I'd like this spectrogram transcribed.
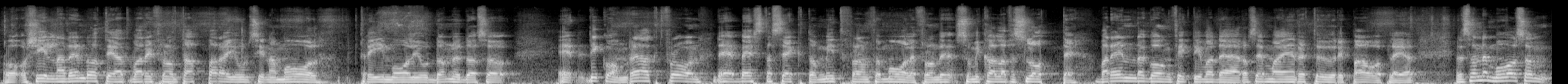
Och, och skillnaden då till att varifrån Tappara gjorde sina mål tre mål gjorde de nu då så eh, De kom rakt från det här bästa sektorn mitt framför målet, från det som vi kallar för slottet. Varenda gång fick de vara där och sen var en retur i powerplay. Det är sådana mål som,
